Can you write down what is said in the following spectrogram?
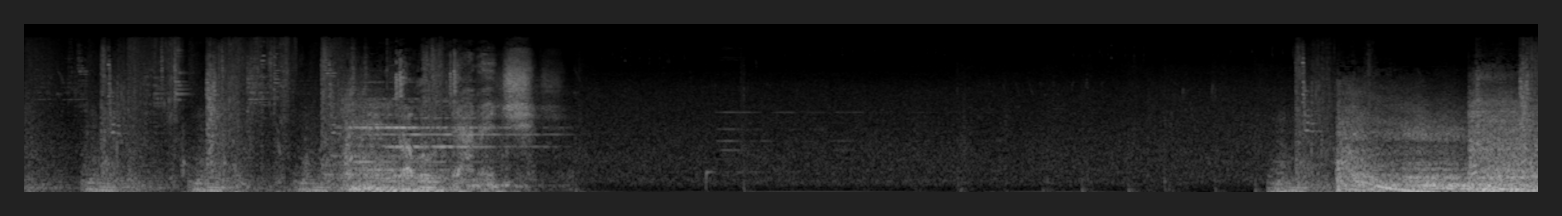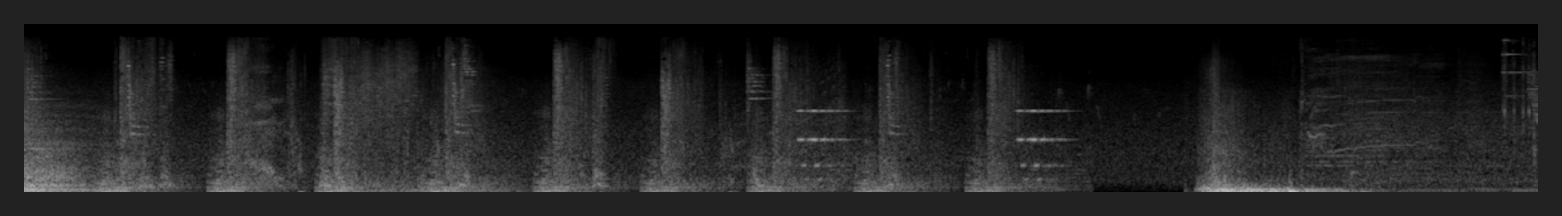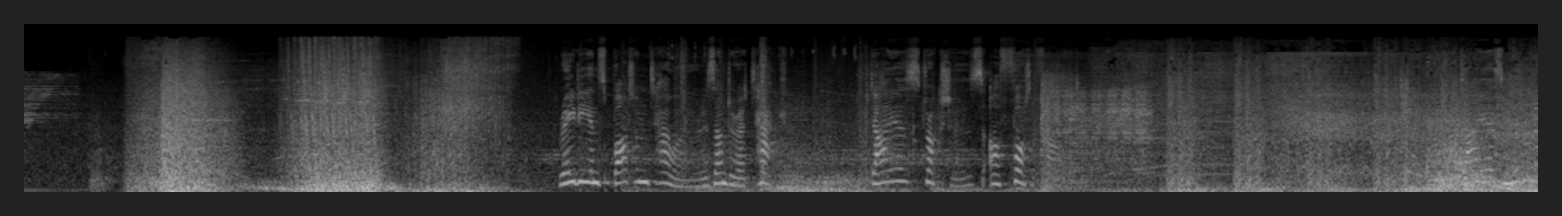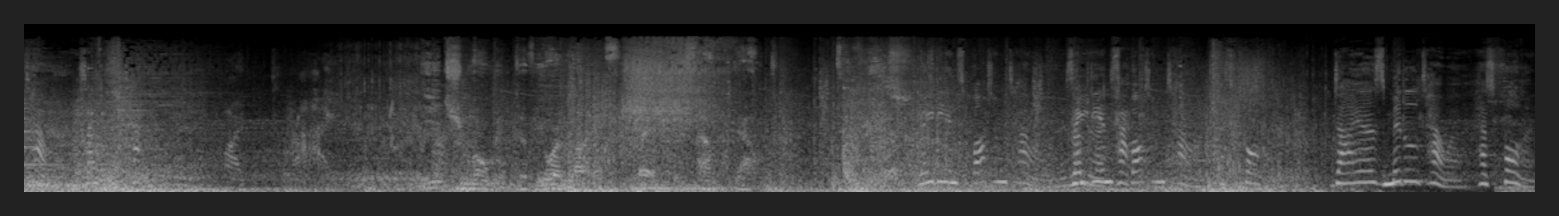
Radiant's bottom tower is under attack. Dire's structures are fortified. Dire's middle tower is under attack. My pride. Each moment of your life led without doubt. Radiant's bottom tower is under Radiant's bottom tower has fallen. Dire's middle tower has fallen.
